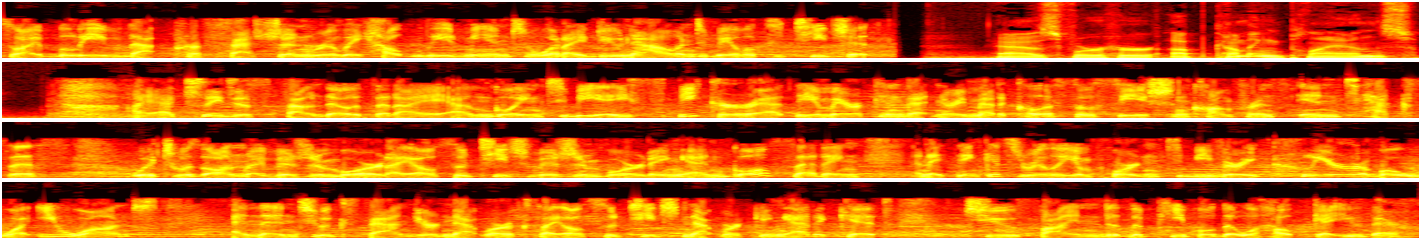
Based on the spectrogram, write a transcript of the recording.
So I believe that profession really helped lead me into what I do now and to be able to teach it. As for her upcoming plans, I actually just found out that I am going to be a speaker at the American Veterinary Medical Association conference in Texas, which was on my vision board. I also teach vision boarding and goal setting, and I think it's really important to be very clear about what you want and then to expand your networks. I also teach networking etiquette to find the people that will help get you there.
